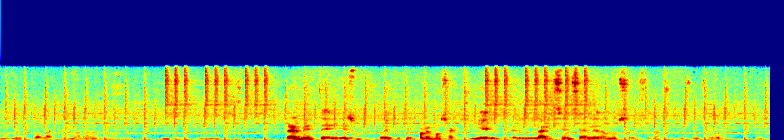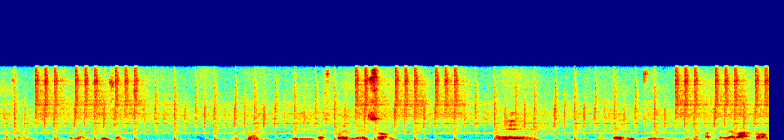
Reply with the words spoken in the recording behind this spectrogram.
momento la cámara realmente es un poquito difícil. Ponemos aquí la licencia le damos adicionar sin licencia bueno la licencia. Y después de eso eh, ok en la parte de abajo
